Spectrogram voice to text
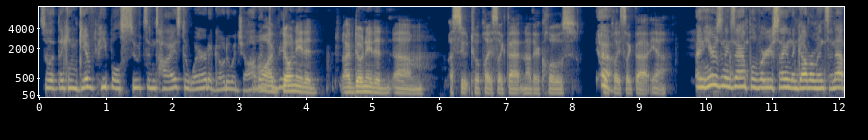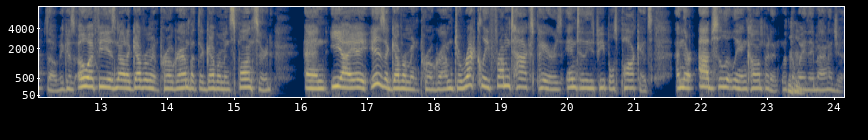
so that they can give people suits and ties to wear to go to a job. Oh, interview. I've donated I've donated um, a suit to a place like that and other clothes to yeah. a place like that. Yeah. And here's an example where you're saying the government's inept, though, because OFE is not a government program, but they're government sponsored. And EIA is a government program directly from taxpayers into these people's pockets. And they're absolutely incompetent with the mm-hmm. way they manage it.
